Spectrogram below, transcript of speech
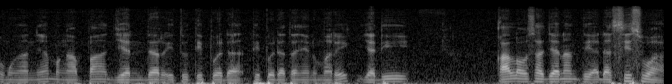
hubungannya mengapa gender itu tipe da tipe datanya numerik. Jadi kalau saja nanti ada siswa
